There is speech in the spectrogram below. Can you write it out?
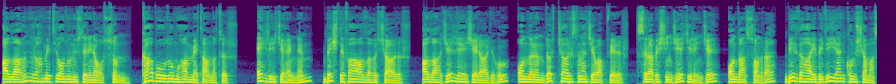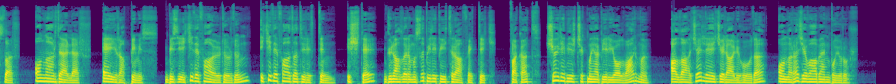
Allah'ın rahmeti onun üzerine olsun. Kaboğlu Muhammed anlatır. Ehli cehennem beş defa Allah'ı çağırır. Allah Celle Celaluhu onların dört çağrısına cevap verir. Sıra beşinciye gelince ondan sonra bir daha ebediyen konuşamazlar. Onlar derler, Ey Rabbimiz! Bizi iki defa öldürdün, iki defa da dirilttin. İşte günahlarımızı bilip itiraf ettik. Fakat şöyle bir çıkmaya bir yol var mı? Allah Celle Celaluhu da onlara cevaben buyurur.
